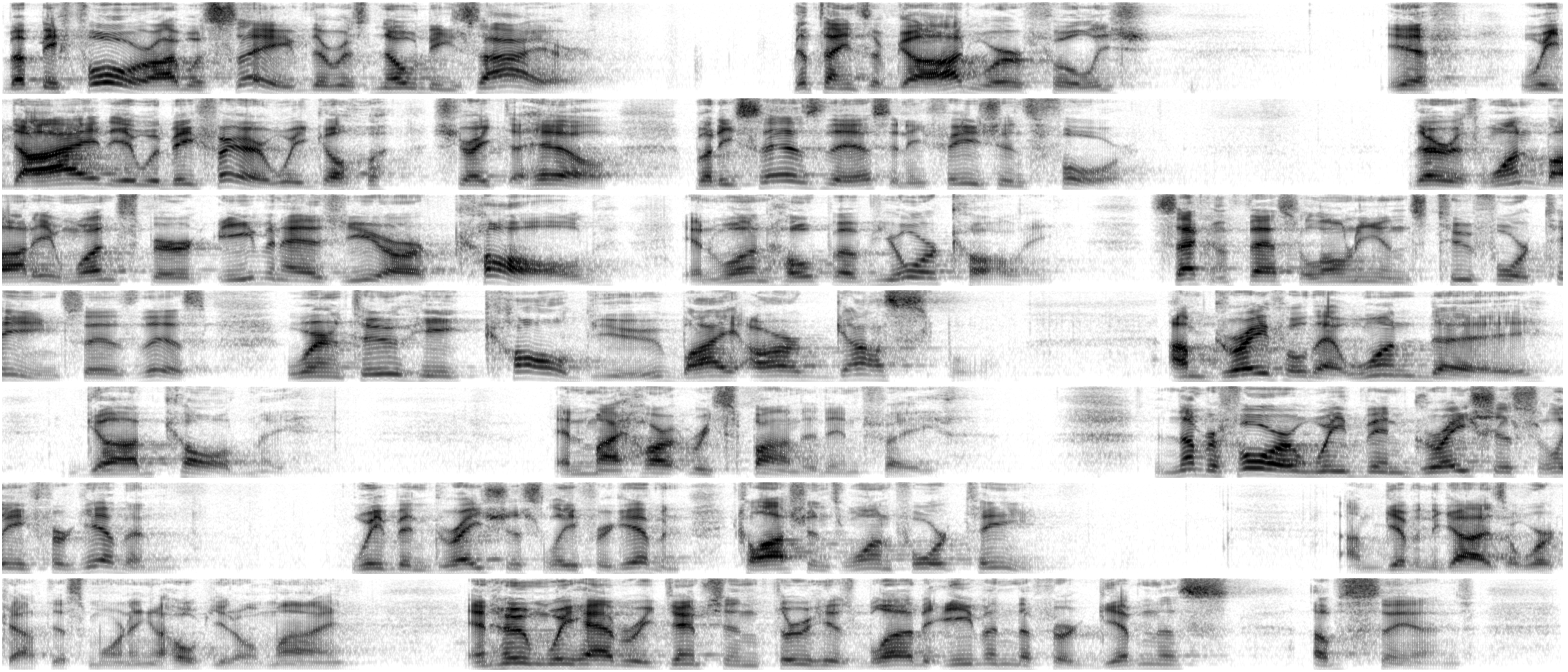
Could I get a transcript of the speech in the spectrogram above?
But before I was saved, there was no desire. The things of God were foolish. If we died, it would be fair. We go straight to hell. But he says this in Ephesians 4 There is one body, one spirit, even as ye are called in one hope of your calling. Second Thessalonians 2:14 says this, whereunto he called you by our gospel. I'm grateful that one day God called me and my heart responded in faith. Number 4, we've been graciously forgiven. We've been graciously forgiven. Colossians 1:14. I'm giving the guys a workout this morning. I hope you don't mind in whom we have redemption through his blood, even the forgiveness of sins.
